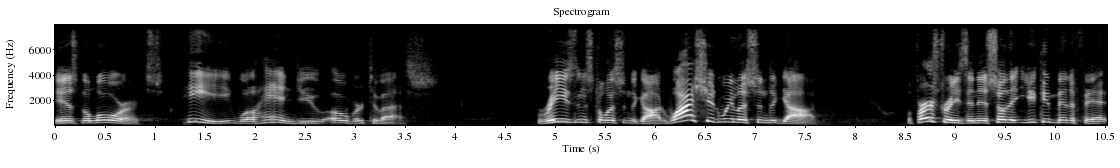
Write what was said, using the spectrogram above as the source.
is the Lord's. He will hand you over to us. Reasons to listen to God. Why should we listen to God? The first reason is so that you can benefit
